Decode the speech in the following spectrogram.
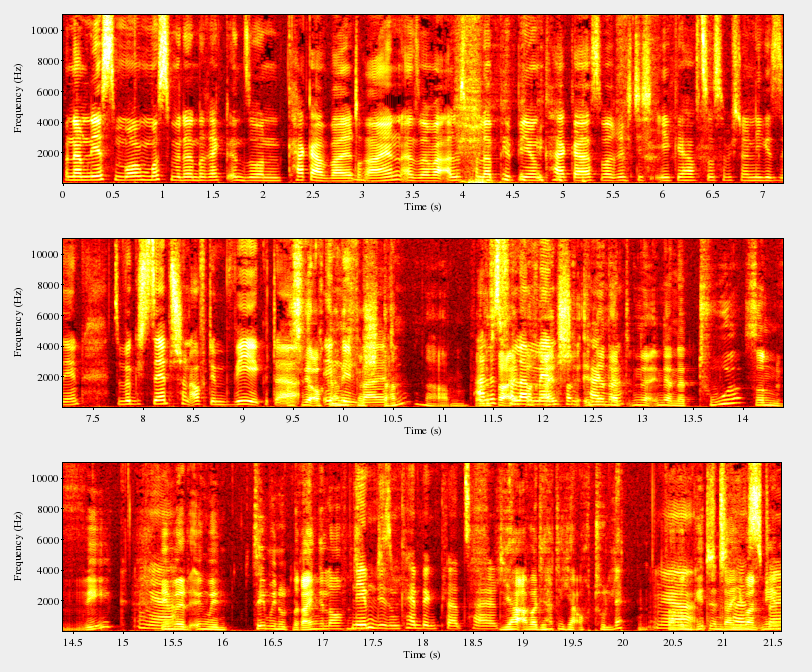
Und am nächsten Morgen mussten wir dann direkt in so einen Kackerwald rein. Also da war alles voller Pipi und Kacker. Es war richtig ekelhaft. So was habe ich noch nie gesehen. Also wirklich selbst schon auf dem Weg da Was wir auch in gar nicht den Wald. verstanden haben. Weil Alles voller einfach, einfach in, der, in, der, in der Natur so ein Weg, Ja. den wir irgendwie 10 Minuten reingelaufen sind. Neben diesem Campingplatz halt. Ja, aber die hatte ja auch Toiletten. Ja, Warum geht denn da jemand neben strange.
